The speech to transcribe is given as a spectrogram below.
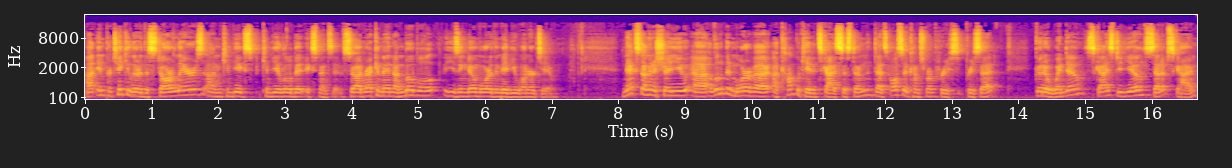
Uh, in particular, the star layers um, can be can be a little bit expensive. So I'd recommend on mobile using no more than maybe one or two. Next, I'm going to show you uh, a little bit more of a, a complicated sky system that also comes from a pre preset. Go to Window, Sky Studio, Set up Sky.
